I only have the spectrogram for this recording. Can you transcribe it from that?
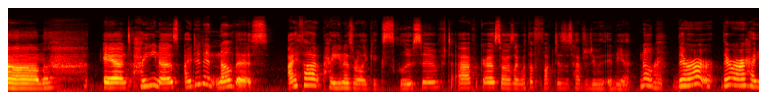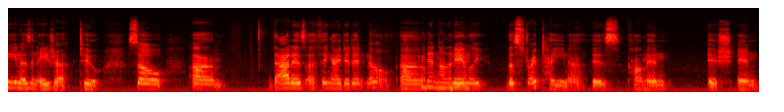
Um, and hyenas, I didn't know this. I thought hyenas were like exclusive to Africa, so I was like, what the fuck does this have to do with India? No, Right. there are there are hyenas in Asia too. So, um, that is a thing I didn't know. Uh, I didn't know that either. Namely, the striped hyena is common-ish in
